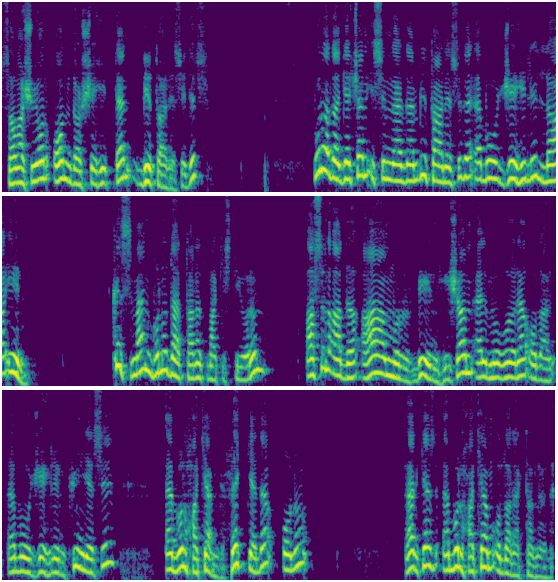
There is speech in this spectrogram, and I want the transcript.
savaşıyor. 14 şehitten bir tanesidir. Burada geçen isimlerden bir tanesi de Ebu Cehil Lain. Kısmen bunu da tanıtmak istiyorum. Asıl adı Amr bin Hişam el-Mughire olan Ebu Cehil'in künyesi Ebul Hakem'dir. Mekke'de onu herkes Ebul Hakem olarak tanırdı.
